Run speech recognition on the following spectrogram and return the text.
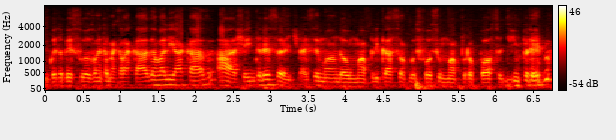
50 50 pessoas vão entrar naquela casa, avaliar a casa. Ah, achei interessante. Aí você manda uma aplicação como se fosse uma proposta de emprego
